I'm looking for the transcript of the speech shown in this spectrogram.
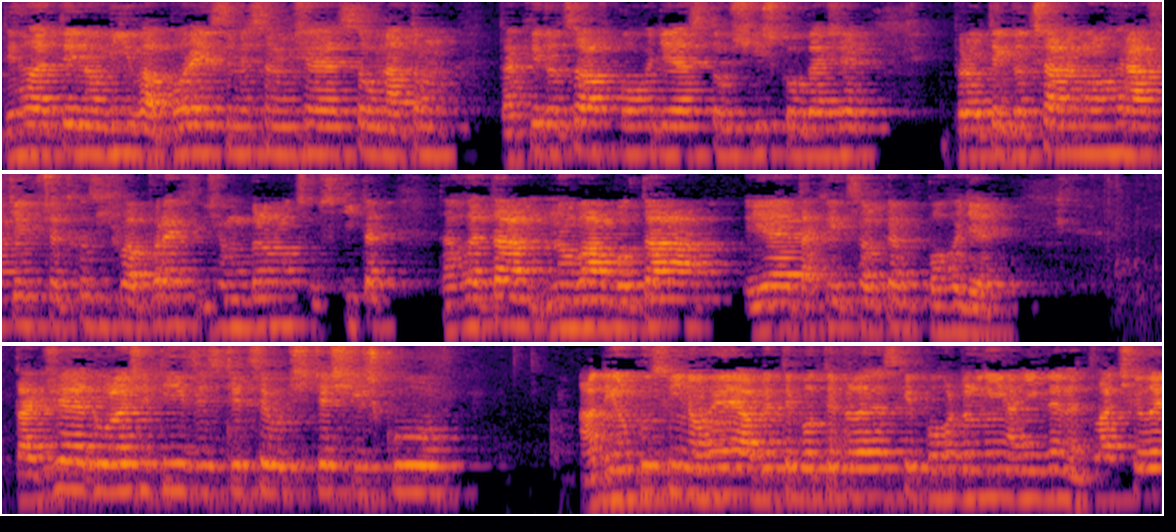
tyhle ty nový vapory si myslím, že jsou na tom taky docela v pohodě s tou šířkou, takže pro ty, kdo třeba nemohl hrát v těch předchozích vaporech, že mu bylo moc úzký, tak tahle ta nová bota je taky celkem v pohodě. Takže je důležité zjistit si určitě šířku a dílku své nohy, aby ty boty byly hezky pohodlné a nikde netlačily.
